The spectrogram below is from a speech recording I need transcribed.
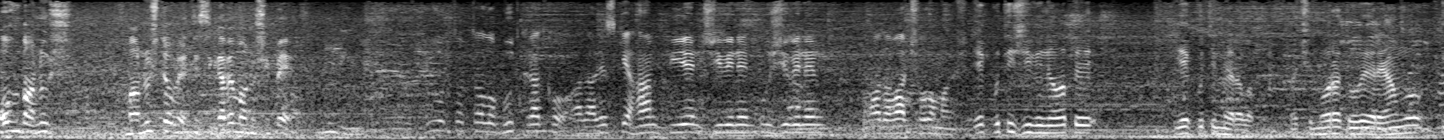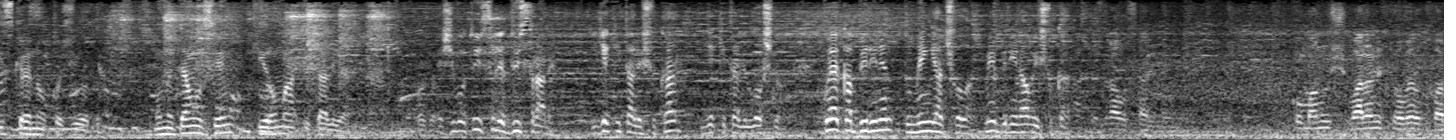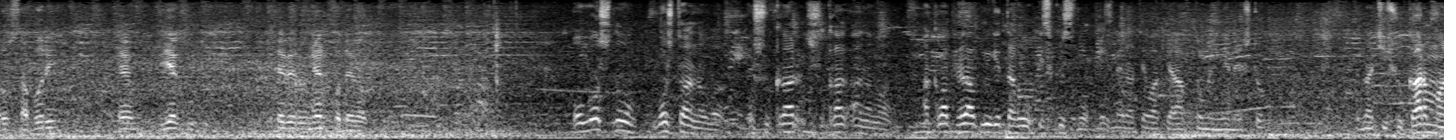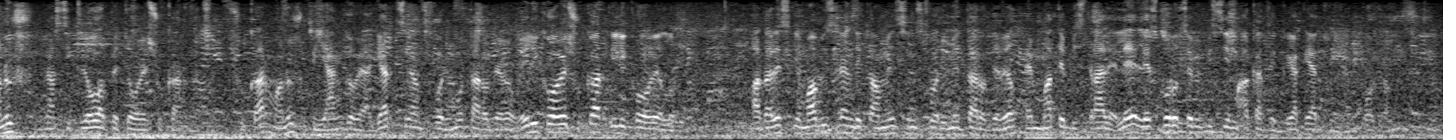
Ов мануш, мануш те ти си гаве мануш и пе. Животот тало буд кратко, а далеске хан пиен, живинен, уживинен, мадава чоло мануш. Јек пути живинела пе, јек пути мерала. Значи мора тоа е реално искрено по животот. Моментално сем ки Рома Италија. E životu i sile duj strane. Je kitali šukar, je kitali lošno. Koja ka birinen, tu menja čola. Me birinavi šukar. Здраво Сарине. Ко мануш валане товел бару сабори, ем верунен подевел. O lošno, lošto anava. O šukar, šukar anava. Аква пелат ми гитару искуство. Измена тела ќе рафтоме не нешто. Значи шукар мануш на сиклола петове шукар, значи шукар мануш бијангове, а герцијан спори мотаро девел, или кове шукар, или кове лош. А дали ске ма бистрен дека мен сим створи метаро девел, е мате бистрале, ле, ле скоро себе бисим акате, ја ќе ја Поздрав.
